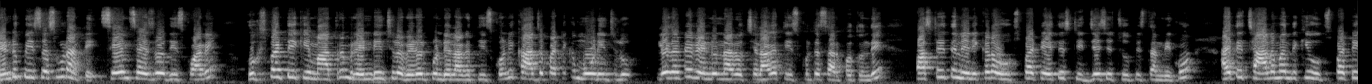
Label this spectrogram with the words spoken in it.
రెండు పీసెస్ కూడా అంతే సేమ్ సైజ్లో తీసుకోవాలి. హుక్స్ పట్టీకి మాత్రం రెండించుల వెడల్పు ఉండేలాగా తీసుకోండి కాజపట్టికి మూడించులు లేదంటే రెండున్నర వచ్చేలాగా తీసుకుంటే సరిపోతుంది. ఫస్ట్ అయితే నేను ఇక్కడ ఉక్స్ పట్టి అయితే స్టిచ్ చేసి చూపిస్తాను మీకు. అయితే చాలా మందికి ఉక్స్ పట్టి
